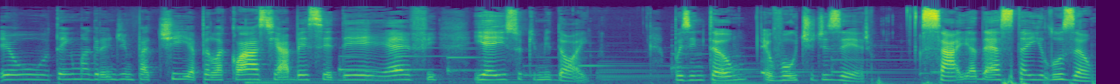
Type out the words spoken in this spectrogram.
eu tenho uma grande empatia pela classe A, B, C, D, F e é isso que me dói. Pois então eu vou te dizer: saia desta ilusão.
